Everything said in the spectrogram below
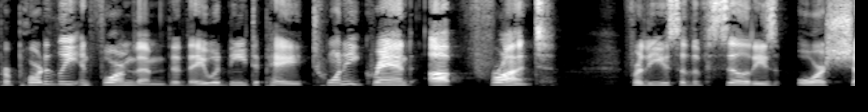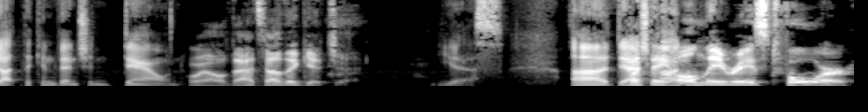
purportedly informed them that they would need to pay 20 grand up front for the use of the facilities or shut the convention down. Well, that's how they get you. Yes. Uh, But they DashCon- only raised four.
